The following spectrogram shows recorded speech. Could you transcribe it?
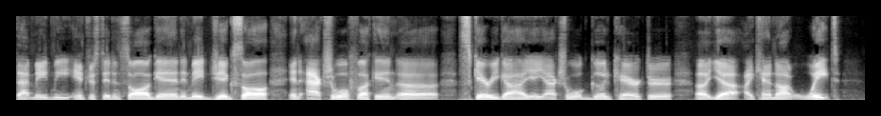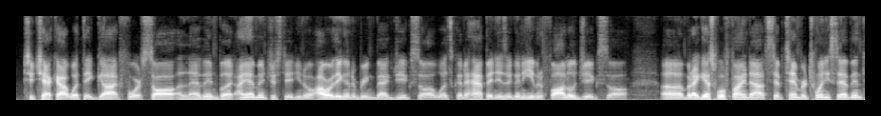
That made me interested in Saw again and made Jigsaw an actual fucking uh, scary guy, a actual good character. Uh, yeah, I cannot wait to check out what they got for Saw 11, but I am interested. You know, how are they going to bring back Jigsaw? What's going to happen? Is it going to even follow Jigsaw? Uh, but I guess we'll find out September 27th,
